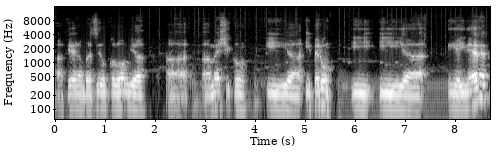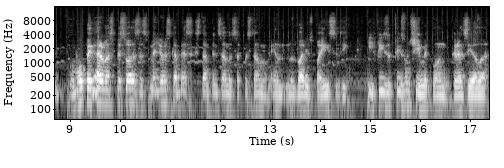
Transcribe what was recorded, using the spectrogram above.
uh, que eram Brasil, Colômbia, México e, e Peru. E, e, e, a ideia era, vou pegar umas pessoas, as melhores cabeças que estão pensando essa questão em, nos vários países e, e fiz, fiz um time com Graziela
